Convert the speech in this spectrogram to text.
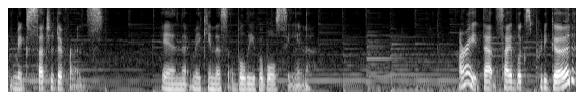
It makes such a difference in making this a believable scene. All right, that side looks pretty good.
